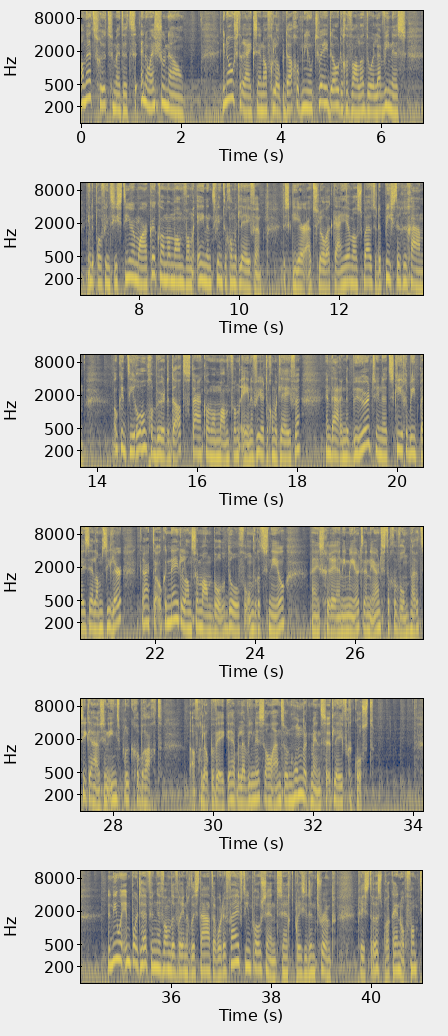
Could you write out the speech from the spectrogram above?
Annette Schut met het NOS Journaal. In Oostenrijk zijn afgelopen dag opnieuw twee doden gevallen door lawines. In de provincie Stiermarken kwam een man van 21 om het leven. De skier uit Slowakije was buiten de piste gegaan. Ook in Tirol gebeurde dat. Daar kwam een man van 41 om het leven. En daar in de buurt, in het skigebied bij Zellam-Zieler... raakte ook een Nederlandse man dolven onder het sneeuw. Hij is gereanimeerd en ernstig gewond naar het ziekenhuis in Innsbruck gebracht. De afgelopen weken hebben lawines al aan zo'n 100 mensen het leven gekost. De nieuwe importheffingen van de Verenigde Staten worden 15% zegt president Trump. Gisteren sprak hij nog van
